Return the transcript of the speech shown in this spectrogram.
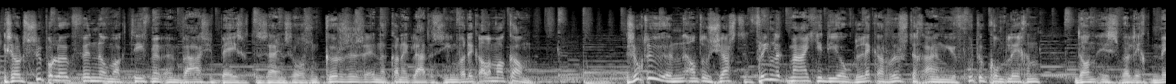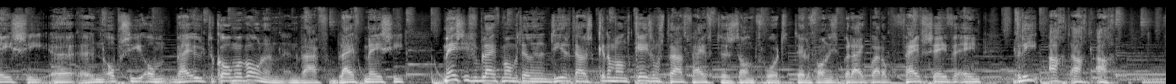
Ik zou het superleuk vinden om actief met mijn baasje bezig te zijn... zoals een cursus en dan kan ik laten zien wat ik allemaal kan. Zoekt u een enthousiast, vriendelijk maatje... die ook lekker rustig aan je voeten komt liggen... dan is wellicht Macy uh, een optie om bij u te komen wonen. En waar verblijft Macy? Macy verblijft momenteel in het dierenthuis Kennemerland... Keesomstraat 5 te Zandvoort. Telefonisch bereikbaar op 571-3888. 571-3888.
